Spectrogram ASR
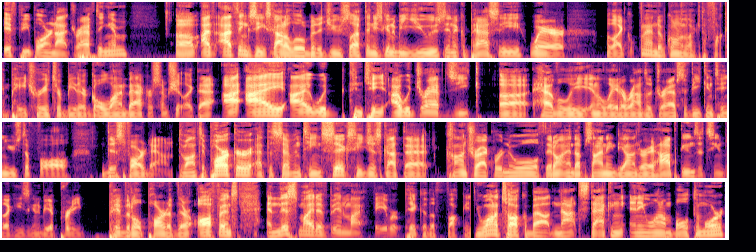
if people are not drafting him. Uh, I, I think Zeke's got a little bit of juice left, and he's going to be used in a capacity where like end up going to like the fucking Patriots or be their goal line back or some shit like that. I I, I would continue. I would draft Zeke uh, heavily in the later rounds of drafts if he continues to fall this far down. DeVante Parker at the 17-6, he just got that contract renewal. If they don't end up signing DeAndre Hopkins, it seems like he's going to be a pretty pivotal part of their offense. And this might have been my favorite pick of the fucking. You want to talk about not stacking anyone on Baltimore.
